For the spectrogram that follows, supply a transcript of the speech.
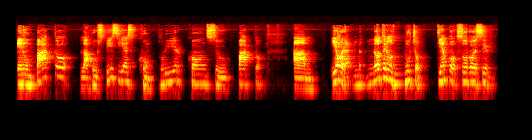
en un pacto, la justicia es cumplir con su pacto. Y ahora, no, tenemos mucho tiempo, solo voy a decir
